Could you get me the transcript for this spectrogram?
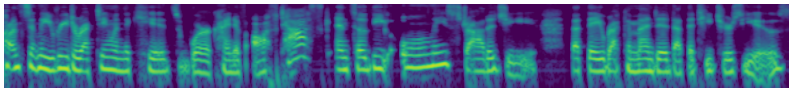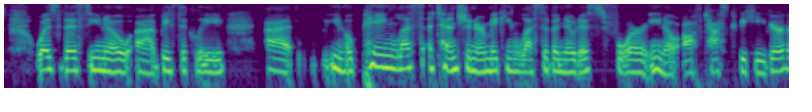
constantly redirecting when the kids were kind of off task. And so the only strategy that they recommended that the teachers use was this, you know, uh, basically, uh, you know, paying less attention or making less of a notice for, you know, off task behavior,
